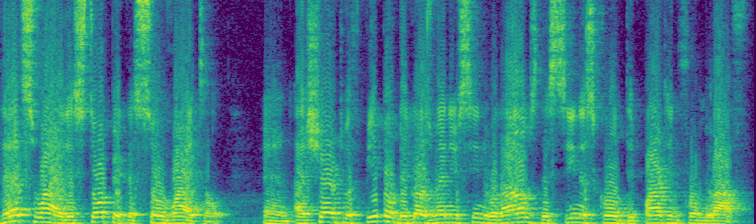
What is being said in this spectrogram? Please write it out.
that's why this topic is so vital. And i share it with people because when you sin with alms the sin is called departing from love.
